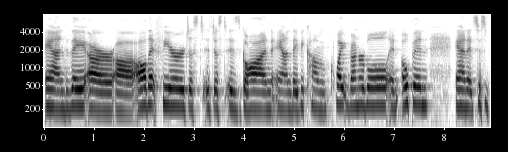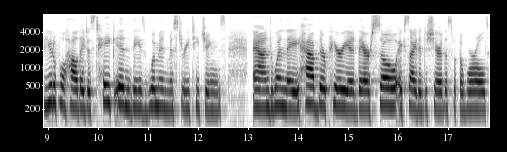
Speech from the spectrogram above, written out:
and they are uh, all that fear just just is gone and they become quite vulnerable and open and it's just beautiful how they just take in these women mystery teachings and when they have their period they are so excited to share this with the world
